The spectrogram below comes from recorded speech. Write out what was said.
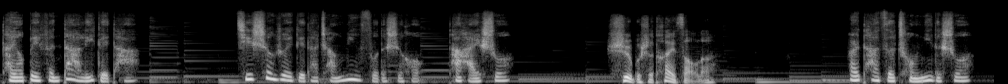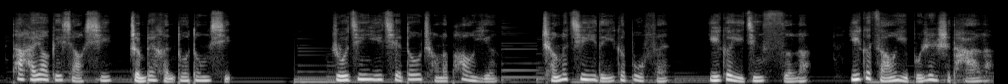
他要备份大礼给他。”齐盛瑞给他长命锁的时候，他还说：“是不是太早了？”而他则宠溺的说：“他还要给小溪准备很多东西。”如今一切都成了泡影，成了记忆的一个部分，一个已经死了。一个早已不认识他了。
